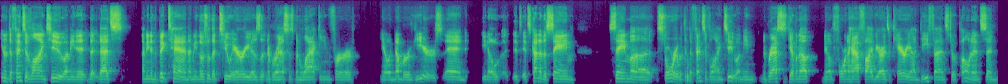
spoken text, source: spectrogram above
you know defensive line too. I mean, it, that, that's I mean in the Big Ten. I mean, those are the two areas that Nebraska's been lacking for you know a number of years, and you know it's it's kind of the same same uh, story with the defensive line too. I mean, Nebraska's given up you know four and a half five yards of carry on defense to opponents and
